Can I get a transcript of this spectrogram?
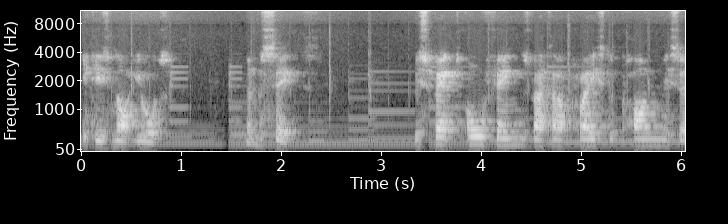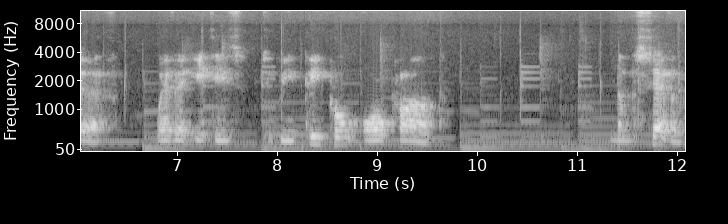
It is not yours. Number six, Respect all things that are placed upon this earth, whether it is to be people or plant. Number seven,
